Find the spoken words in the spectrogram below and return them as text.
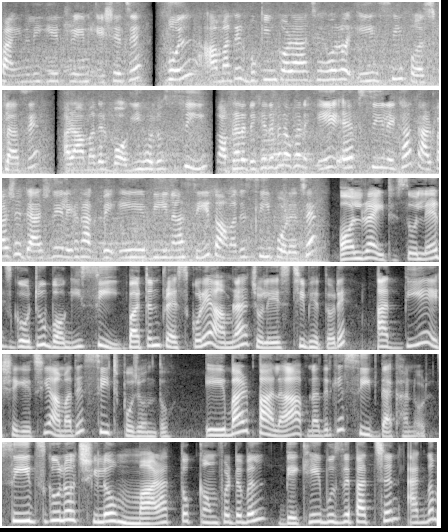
ফাইনালি গিয়ে ট্রেন এসেছে। ফুল আমাদের বুকিং করা আছে হলো এসি ফার্স্ট ক্লাসে আর আমাদের বগি হলো সি তো আপনারা দেখে দেবেন ওখানে এ এফ সি লেখা। তার পাশে ড্যাশ দিয়ে লেখা থাকবে এ বি না সি তো আমাদের সি পড়েছে। All right so let's go to bogie C button press করে আমরা চলে এসেছি ভেতরে। আর দিয়ে এসে গেছি আমাদের সিট পর্যন্ত। এবার পালা আপনাদেরকে সিট দেখানোর। সিটসগুলো ছিল মারাত্মক কমফোর্টেবল দেখেই বুঝতে পাচ্ছেন। একদম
